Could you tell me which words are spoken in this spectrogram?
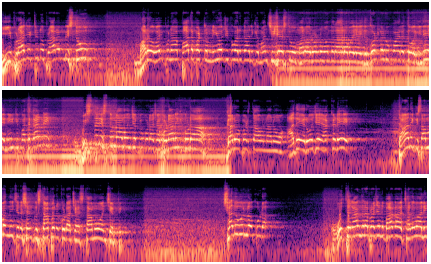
ఈ ప్రాజెక్టును ప్రారంభిస్తూ మరోవైపున పాతపట్నం నియోజకవర్గానికి మంచి చేస్తూ మరో రెండు వందల అరవై ఐదు కోట్ల రూపాయలతో ఇదే నీటి పథకాన్ని విస్తరిస్తున్నామని చెప్పి కూడా చెప్పడానికి కూడా గర్వపడతా ఉన్నాను. అదే రోజే అక్కడే దానికి సంబంధించిన శంకుస్థాపన కూడా చేస్తాము అని చెప్పి. చదువుల్లో కూడా ఉత్తరాంధ్ర ప్రజలు బాగా చదవాలి.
